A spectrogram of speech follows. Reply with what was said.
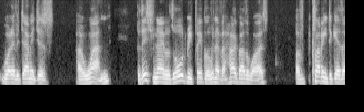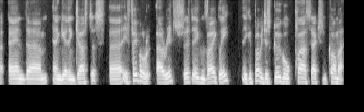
whatever damages are won. But this enables ordinary people who wouldn't have a hope otherwise of clubbing together and um, and getting justice. Uh, if people are interested, even vaguely, you can probably just Google class action, comma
